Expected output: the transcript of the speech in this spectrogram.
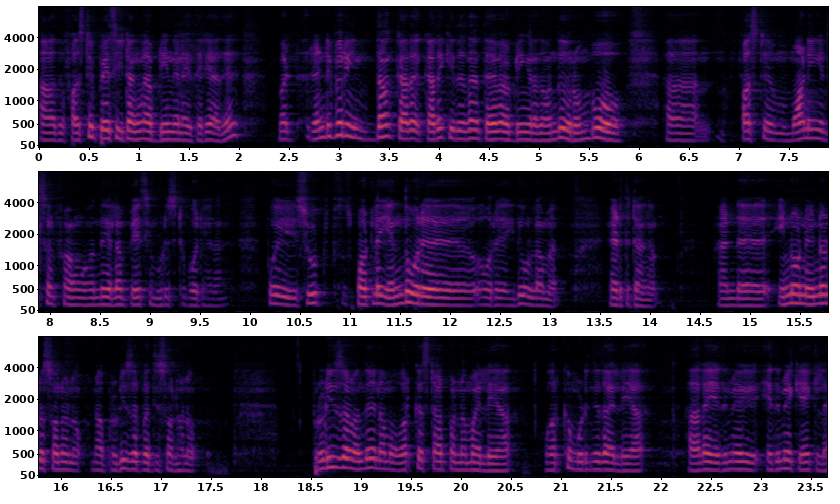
அது ஃபஸ்ட்டு பேசிக்கிட்டாங்களா அப்படின்னு எனக்கு தெரியாது. பட் ரெண்டு பேரும் இதுதான் கதை கதைக்கு இதுதான் தேவை அப்படிங்கிறத வந்து ரொம்ப ஃபஸ்ட்டு மார்னிங் இட் செல்ஃப் அவங்க வந்து எல்லாம் பேசி முடிச்சுட்டு போயிட்டாங்க. போய் ஷூட் ஸ்பாட்டில் எந்த ஒரு ஒரு இதுவும் இல்லாமல் எடுத்துட்டாங்க. அண்டு இன்னொன்று இன்னொன்று சொல்லணும். நான் ப்ரொடியூசர் பற்றி சொல்லணும். ப்ரொடியூசர் வந்து நம்ம ஒர்க்கை ஸ்டார்ட் பண்ணோமா இல்லையா? ஒர்க்கு முடிஞ்சதா இல்லையா? அதெல்லாம் எதுவுமே எதுவுமே கேட்கல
